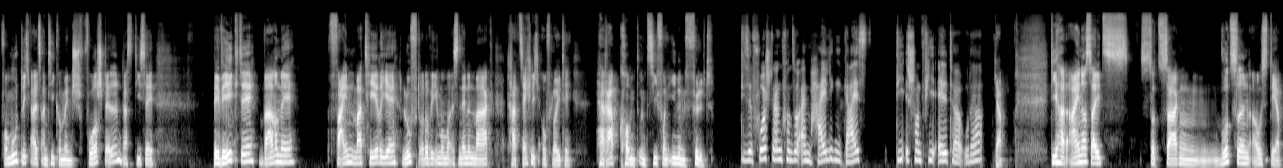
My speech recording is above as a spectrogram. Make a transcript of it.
vermutlich als antiker Mensch vorstellen, dass diese bewegte, warme Feinmaterie, Luft oder wie immer man es nennen mag, tatsächlich auf Leute herabkommt und sie von ihnen füllt. Diese Vorstellung von so einem Heiligen Geist, die ist schon viel älter, oder? Ja. Die hat einerseits sozusagen Wurzeln aus der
